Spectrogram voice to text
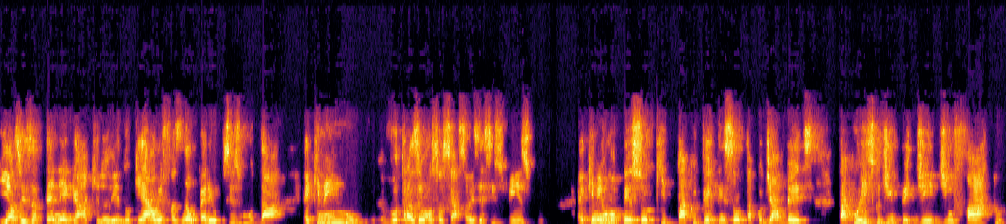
e às vezes até negar aquilo ali do que realmente fazer, não, peraí, eu preciso mudar. É que nem. Vou trazer uma associação exercício físico. É que nem uma pessoa que está com hipertensão, está com diabetes, está com risco de, de, de infarto,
